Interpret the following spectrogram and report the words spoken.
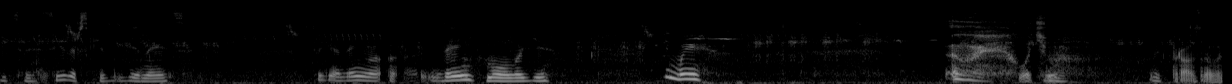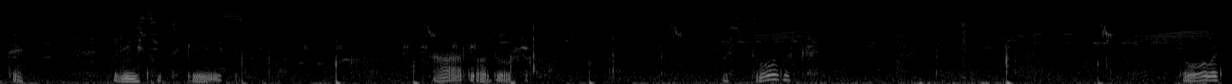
Це Сіверський Дінець. Сьогодні день, день молоді. І ми ой, хочемо відпразнувати в лісі. Тут ліс. Гарно дуже. Ось столик. Столик.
